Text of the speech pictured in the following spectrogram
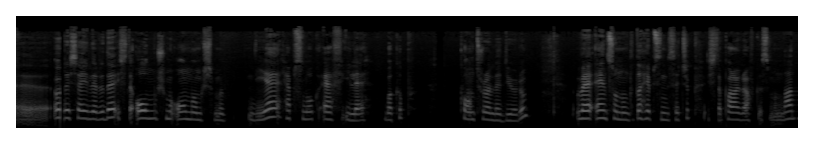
Ee, öyle şeyleri de işte olmuş mu olmamış mı diye caps lock F ile bakıp kontrol ediyorum. Ve en sonunda da hepsini seçip işte paragraf kısmından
